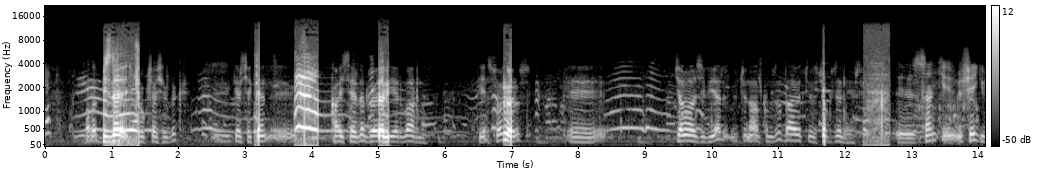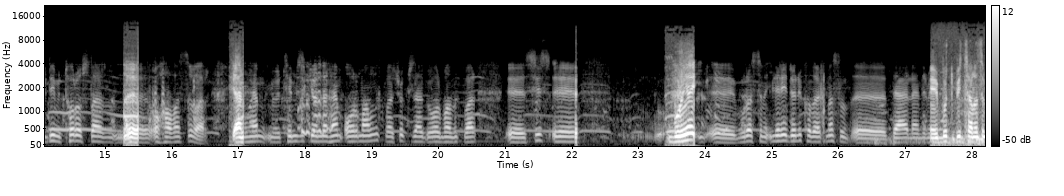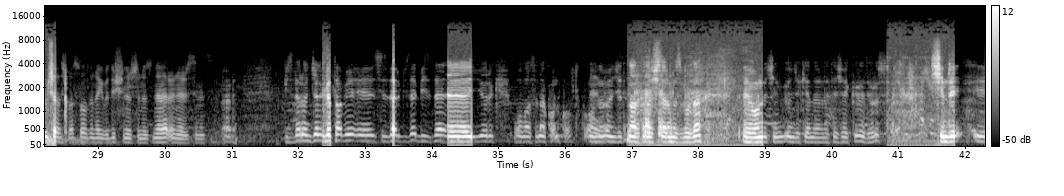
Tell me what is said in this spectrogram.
Biz de çok şaşırdık. E, gerçekten e, Kayseri'de böyle bir yer var mı diye soruyoruz. E, canavarcı bir yer. Bütün halkımıza davet ediyoruz. Çok güzel bir yer. Ee, sanki şey gibi değil mi Toroslar e, o havası var. Yani hem e, temizlik yönden hem ormanlık var. Çok güzel bir ormanlık var. E, siz e, buraya e, burasını ileriye dönük olarak nasıl e, değerlendirmeyi bu bir tanıtım çalışması olduğuna gibi düşünürsünüz? Neler önerirsiniz? Bizler öncelikle tabii e, sizler bize biz de e, Yörük Ovası'na konuk olduk. Onu Evet. önceden arkadaşlarımız burada. E, onun için önce kendilerine teşekkür ediyoruz. Şimdi e,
